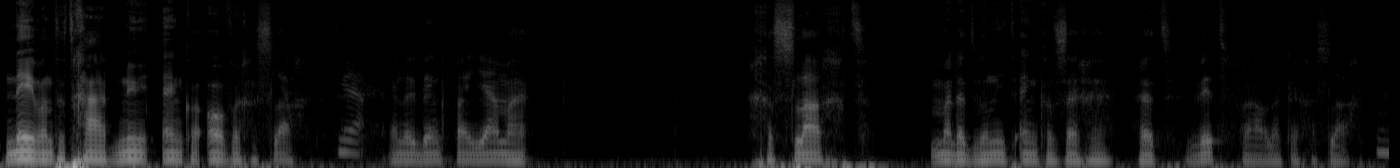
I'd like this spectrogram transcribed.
Nee, want het gaat nu enkel over geslacht. Ja. En ik denk van, ja, maar geslacht, maar dat wil niet enkel zeggen het wit vrouwelijke geslacht. Mhm.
